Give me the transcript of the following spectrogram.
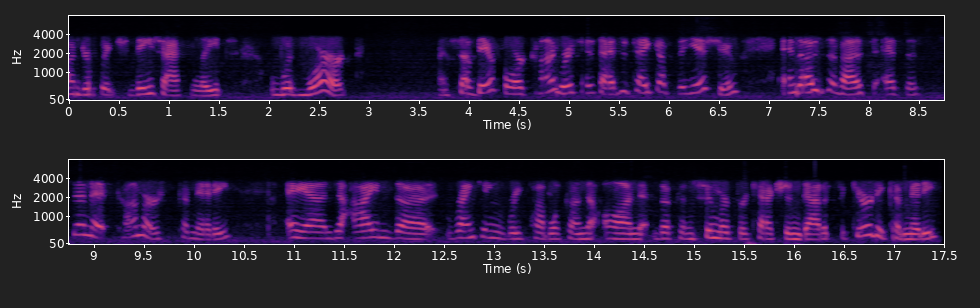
under which these athletes would work. And so, therefore, Congress has had to take up the issue. And those of us at the Senate Commerce Committee, and I'm the ranking Republican on the Consumer Protection Data Security Committee,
